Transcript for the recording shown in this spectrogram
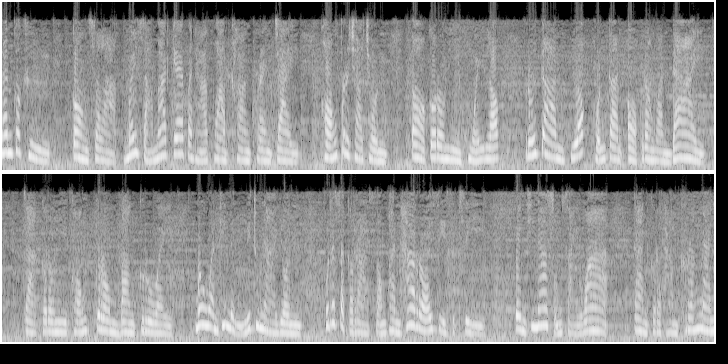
นั่นก็คือกองสลากไม่สามารถแก้ปัญหาความคลางแคลงใจของประชาชน ต่อกรณีหวยล็อก หรือการล็อกผลการออกรางวัลได้ จากกรณีของกรมบางกรวย เมื่อวันที่ 1 มิถุนายน พุทธศักราช 2544 เป็นที่น่าสงสัยว่าการกระทำครั้งนั้น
